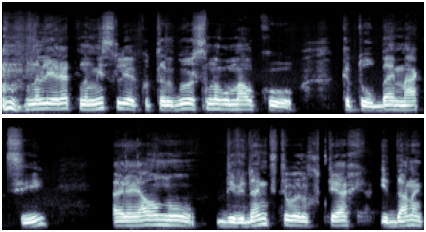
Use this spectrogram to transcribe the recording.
нали, ред на мисли, ако търгуваш много малко като обем акции, реално дивидендите върху тях и данък,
